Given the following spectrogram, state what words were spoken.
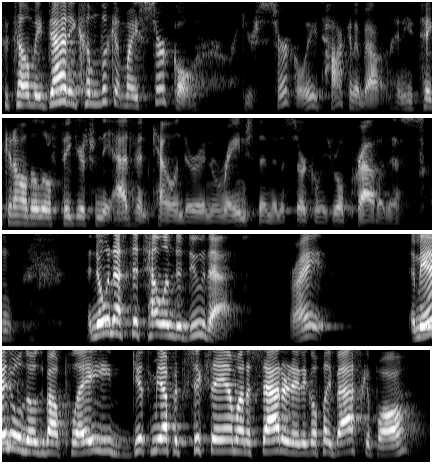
to tell me, Daddy, come look at my circle. like, your circle? What are you talking about? And he's taken all the little figures from the Advent calendar and arranged them in a circle. He's real proud of this. And no one has to tell him to do that, right? Emmanuel knows about play. He gets me up at 6 a.m. on a Saturday to go play basketball.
